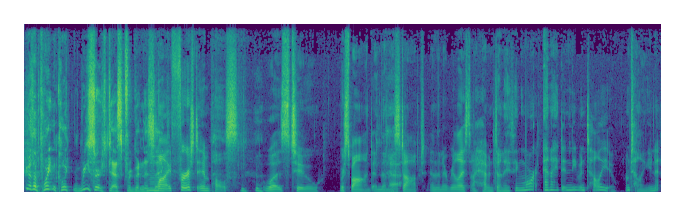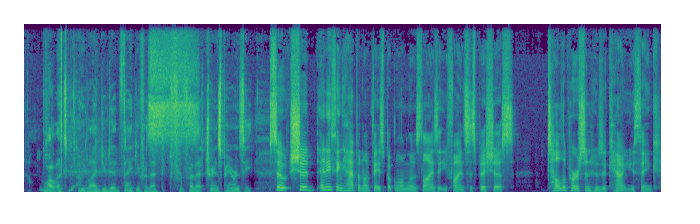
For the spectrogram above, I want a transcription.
You're the point and click research desk for goodness sake. My first impulse was to respond, and then I stopped, and then I realized I haven't done anything more, and I didn't even tell you. I'm telling you now. Well, I'm glad you did. Thank you for that for, for that transparency. So, should anything happen on Facebook along those lines that you find suspicious, tell the person whose account you think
